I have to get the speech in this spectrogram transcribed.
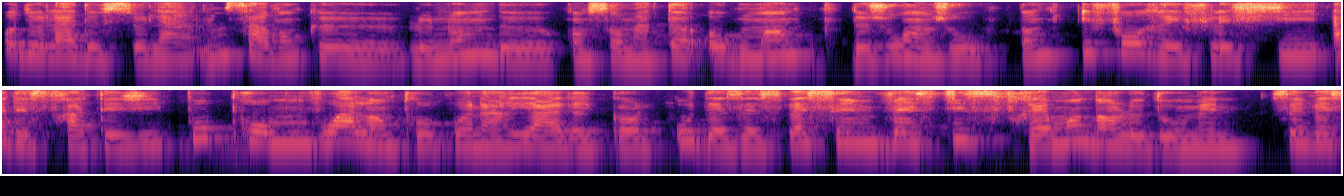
Au-delà de cela, nous savons que le nombre de consommateurs augmente de jour en jour. Donc, il faut réfléchir à des stratégies pour promouvoir l'entrepreneuriat agricole où des espèces s'investissent vraiment dans le domaine, s'investissent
